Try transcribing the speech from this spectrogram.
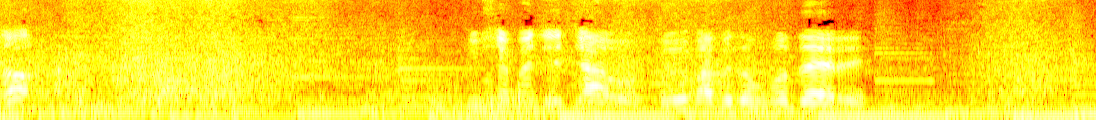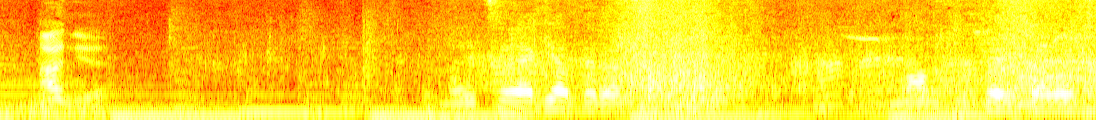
No. Tu się będzie działo. Tu chyba będą wodery. A nie. No i co jak ja teraz mam tutaj założyć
